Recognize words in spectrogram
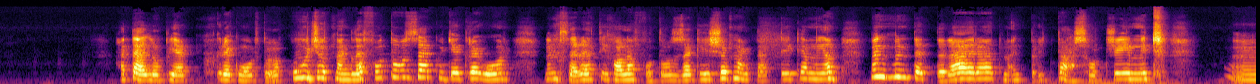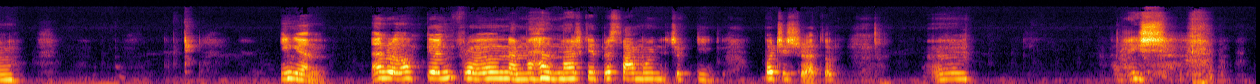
hát ellopják Gregortól a kulcsot, meg lefotózzák, ugye Gregor nem szereti, ha lefotózzák, és ők megtették emiatt, megbüntette Lárát, meg egy párszor Jamie-t. Um, igen, erről a könyvről nem lehet másképp számolni, csak így. Bocsi, srácok. És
